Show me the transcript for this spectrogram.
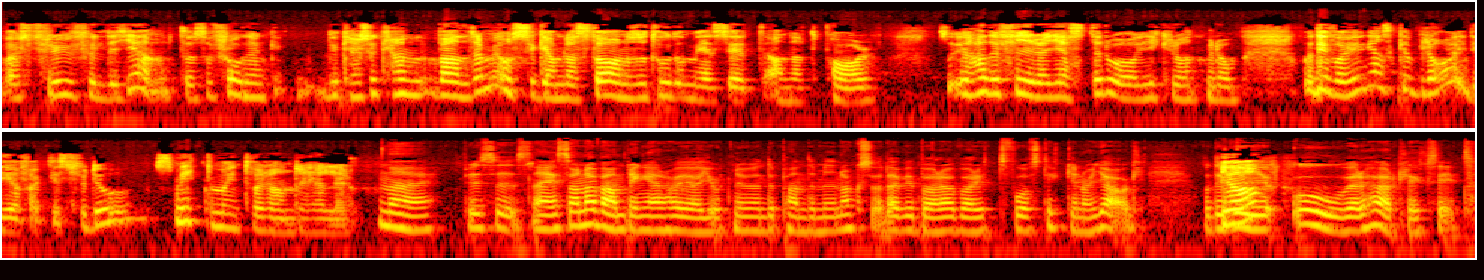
vars fru fyllde jämt och så frågade han, du kanske kan vandra med oss i Gamla stan och så tog de med sig ett annat par. Så jag hade fyra gäster då och gick runt med dem. Och det var ju en ganska bra idé faktiskt för då smittar man inte varandra heller. Nej, precis. Nej, sådana vandringar har jag gjort nu under pandemin också där vi bara varit två stycken och jag. Och det ja. blir ju oerhört lyxigt.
